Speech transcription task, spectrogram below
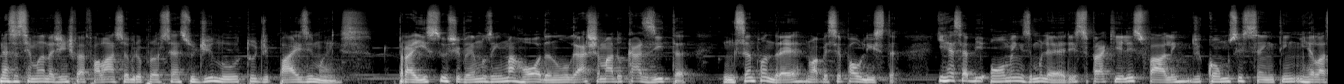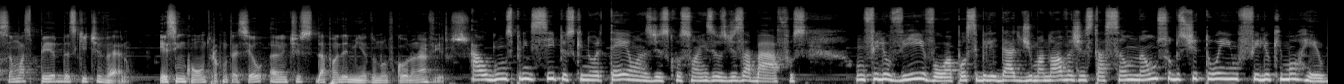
Nessa semana a gente vai falar sobre o processo de luto de pais e mães. Para isso, estivemos em uma roda num lugar chamado Casita, em Santo André, no ABC Paulista, que recebe homens e mulheres para que eles falem de como se sentem em relação às perdas que tiveram. Esse encontro aconteceu antes da pandemia do novo coronavírus. Há alguns princípios que norteiam as discussões e os desabafos. Um filho vivo ou a possibilidade de uma nova gestação não substituem um filho que morreu.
